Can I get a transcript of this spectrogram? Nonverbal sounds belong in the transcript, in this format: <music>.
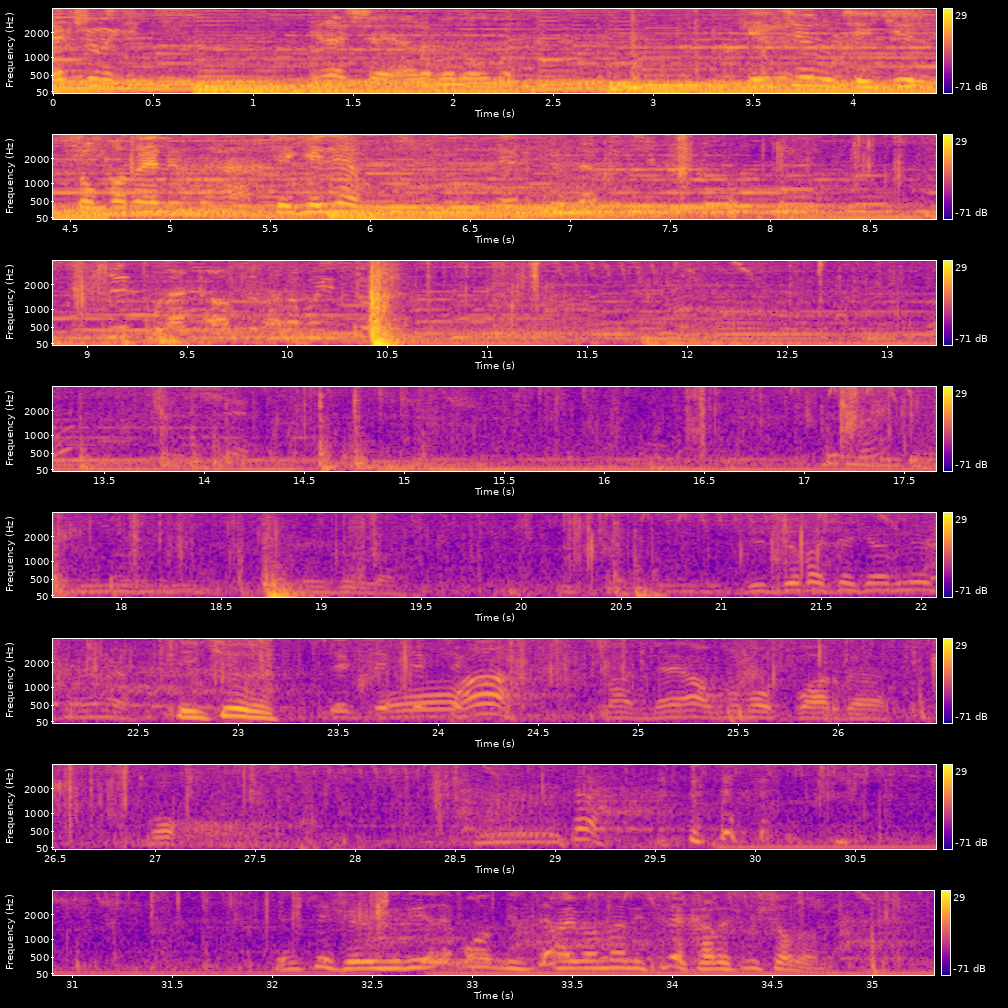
Çek şunu git. İn aşağıya arabada olmasın. Çekiyorum çekiyorum. Sopa da elinde ha. Çekeceğim. Sen de çık. Çık bırak kalsın arabayı sür. Videoda çekebilirsin hemen. Çekiyorum. Çek çek çek çek. Oha! Lan ne yavru bot var be. Oh. <laughs> Enişte şöyle yürüyelim o biz de hayvanların içine karışmış olalım.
